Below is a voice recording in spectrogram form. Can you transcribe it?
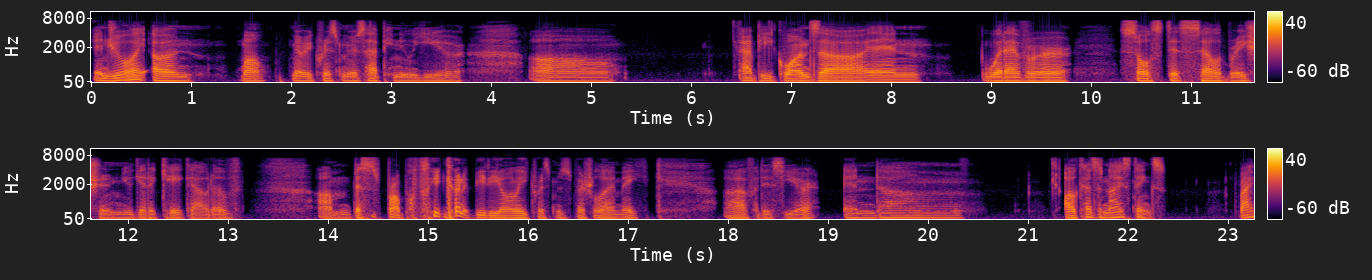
Enjoy and well, Merry Christmas, Happy New Year, uh, Happy Kwanzaa, and whatever solstice celebration you get a cake out of. Um, this is probably going to be the only Christmas special I make uh, for this year, and um, all kinds of nice things. Bye.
